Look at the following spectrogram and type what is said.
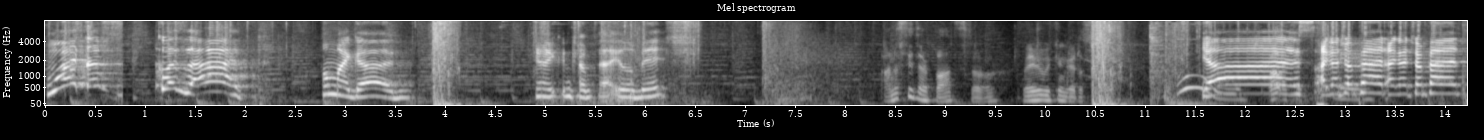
What the fuck was that? Oh my god. Yeah, you can jump that, you little bitch. Honestly, they're bots though. Maybe we can get a spot. Yes! I got jump pad! I got jump pad!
